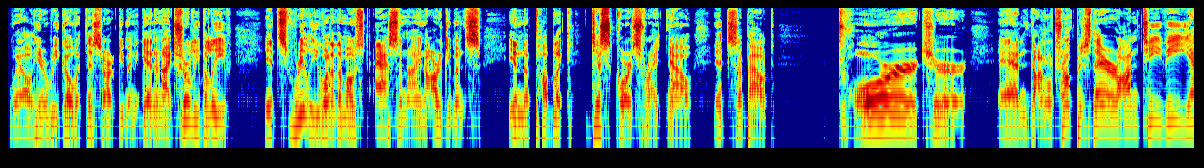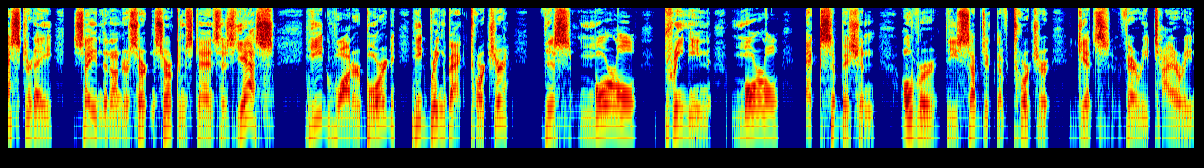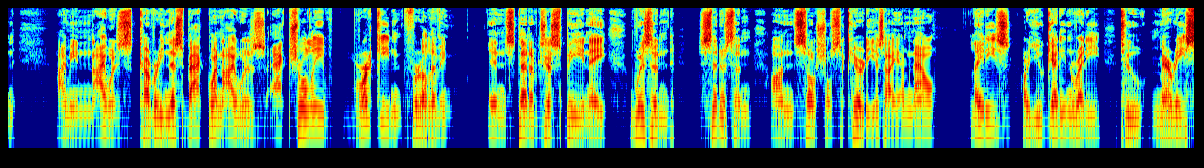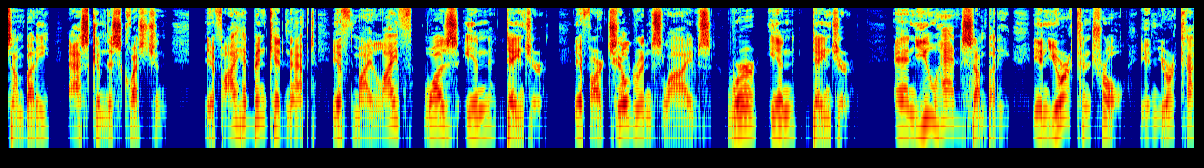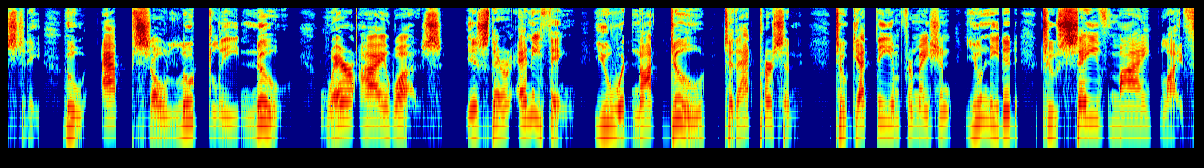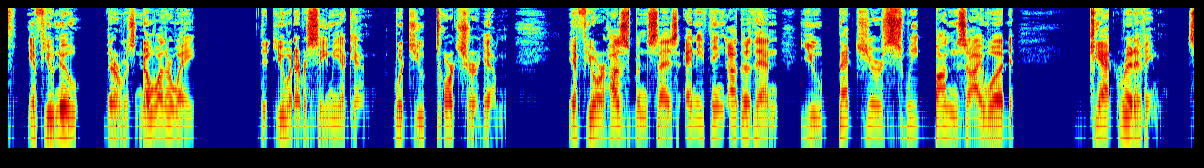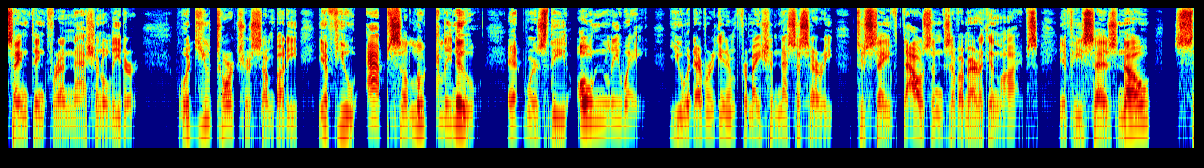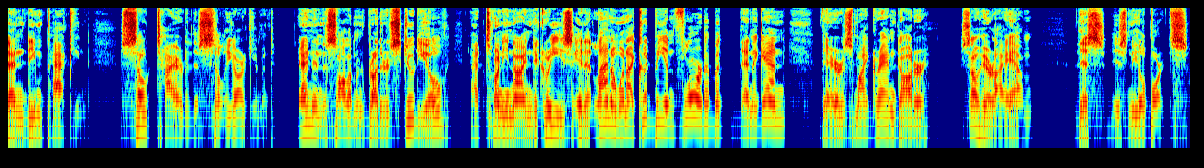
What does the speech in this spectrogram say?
Well, here we go with this argument again, and I truly believe it's really one of the most asinine arguments in the public discourse right now. It's about torture. And Donald Trump is there on TV yesterday saying that under certain circumstances, yes, he'd waterboard, he'd bring back torture. This moral preening, moral exhibition over the subject of torture gets very tiring. I mean, I was covering this back when I was actually working for a living instead of just being a wizened citizen on Social Security as I am now. Ladies, are you getting ready to marry somebody? Ask him this question. If I had been kidnapped, if my life was in danger, if our children's lives were in danger, and you had somebody in your control, in your custody, who absolutely knew where I was, is there anything you would not do to that person to get the information you needed to save my life if you knew there was no other way that you would ever see me again? Would you torture him? If your husband says anything other than, you bet your sweet buns I would, get rid of him. Same thing for a national leader. Would you torture somebody if you absolutely knew it was the only way you would ever get information necessary to save thousands of American lives? If he says no, send him packing. So tired of this silly argument. And in the Solomon Brothers studio, at 29 degrees in Atlanta when I could be in Florida, but then again, there's my granddaughter. So here I am. This is Neal Boortz.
